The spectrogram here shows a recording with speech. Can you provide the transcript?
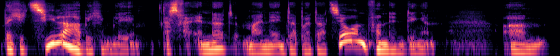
welche Ziele habe ich im Leben? Das verändert meine Interpretation von den Dingen. Ähm,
